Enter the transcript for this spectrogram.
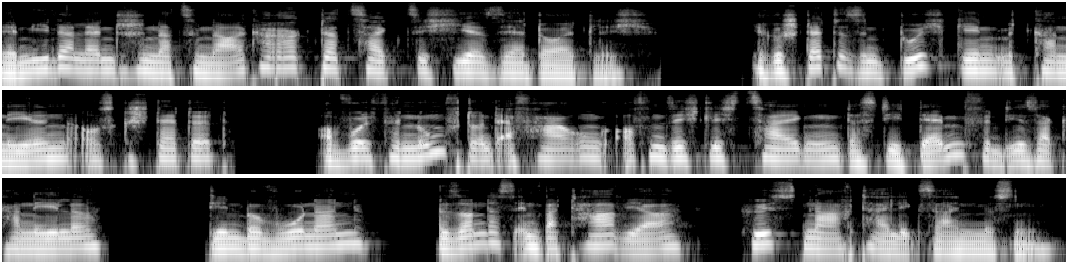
Der niederländische Nationalcharakter zeigt sich hier sehr deutlich. Ihre Städte sind durchgehend mit Kanälen ausgestattet, obwohl Vernunft und Erfahrung offensichtlich zeigen, dass die Dämpfe dieser Kanäle den Bewohnern, besonders in Batavia, höchst nachteilig sein müssen.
